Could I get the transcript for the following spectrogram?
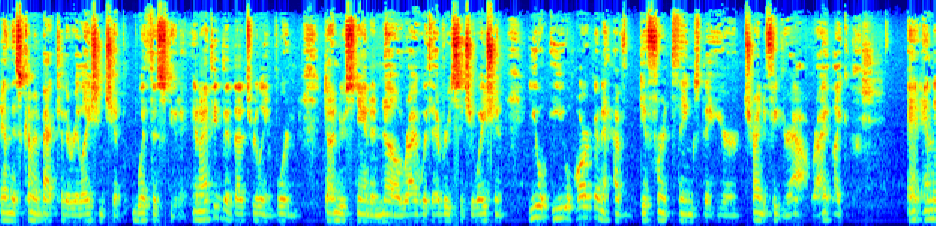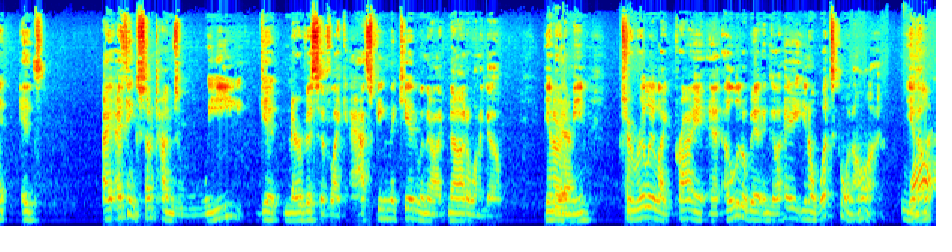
and this coming back to the relationship with the student. And I think that that's really important to understand and know. Right, with every situation, you you are going to have different things that you're trying to figure out. Right, like, and, and it, it's. I, I think sometimes we get nervous of like asking the kid when they're like, "No, I don't want to go." You know yeah. what I mean? To really like pry a little bit and go, "Hey, you know what's going on?" You Why? know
